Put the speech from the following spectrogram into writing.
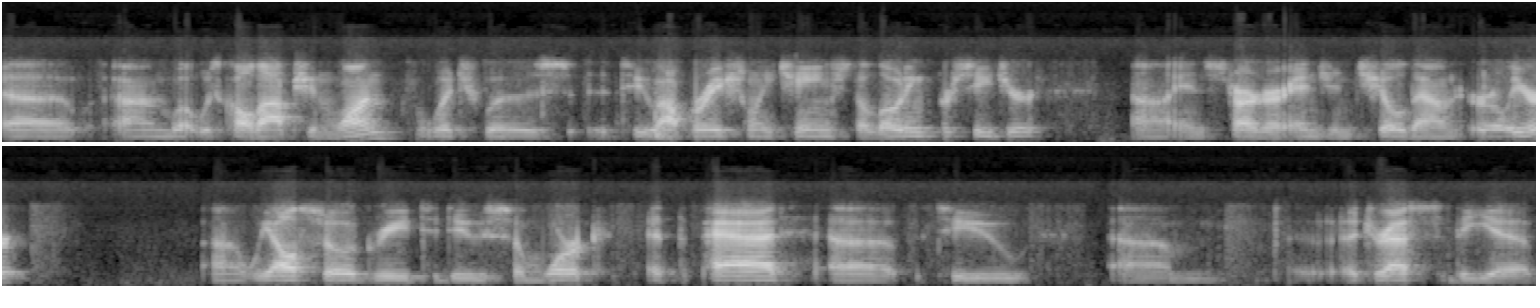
on what was called option one, which was to operationally change the loading procedure and start our engine chill down earlier. We also agreed to do some work at the pad to um, address the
